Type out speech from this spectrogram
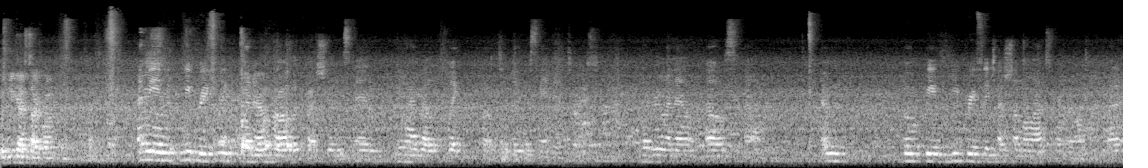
What did you guys talk about? I mean, we briefly went over all the questions and we had like relatively the same answers everyone else. um, And but we, we briefly touched on the last one and all about it.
